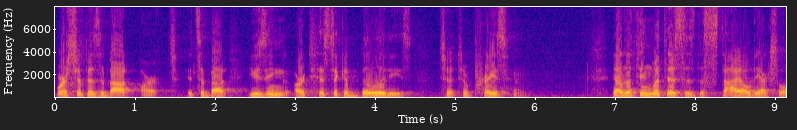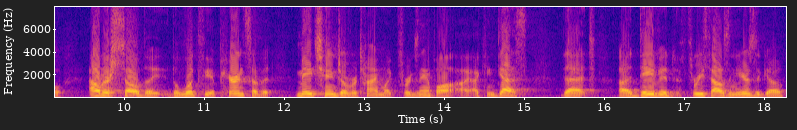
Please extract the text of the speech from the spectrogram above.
worship is about art. It's about using artistic abilities to, to praise him. Now, the thing with this is the style, the actual outer shell, the, the look, the appearance of it may change over time. Like, for example, I, I can guess that uh, David 3,000 years ago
